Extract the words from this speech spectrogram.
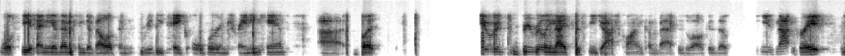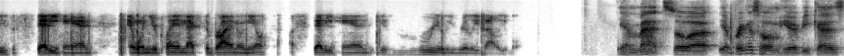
We'll see if any of them can develop and really take over in training camp. Uh, but it would be really nice to see Josh Kline come back as well because he's not great, but he's a steady hand. And when you're playing next to Brian O'Neill, a steady hand is really, really valuable. Yeah, Matt. So uh, yeah, bring us home here because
